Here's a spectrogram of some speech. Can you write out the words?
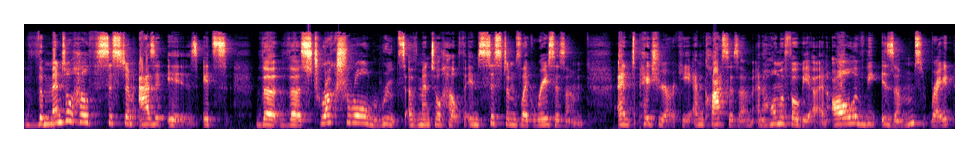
the mental health system as it is, it's the, the structural roots of mental health in systems like racism and patriarchy and classism and homophobia and all of the isms, right?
